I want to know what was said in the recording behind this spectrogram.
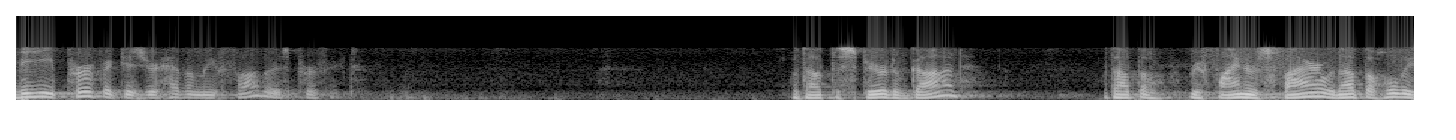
be ye perfect as your heavenly Father is perfect. Without the Spirit of God, without the refiner's fire, without the Holy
